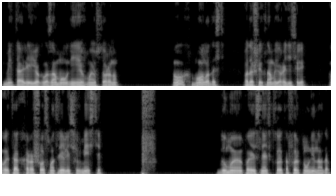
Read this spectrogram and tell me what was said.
метали ее глаза молнии в мою сторону. «Ох, молодость!» — подошли к нам ее родители. «Вы так хорошо смотрелись вместе!» Думаю, пояснять, кто это фыркнул, не надо.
